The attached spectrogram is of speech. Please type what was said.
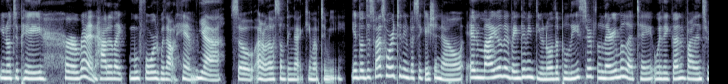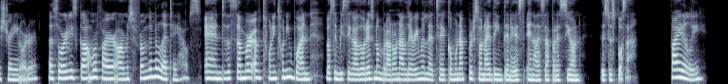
you know, to pay her rent, how to like move forward without him. Yeah. So I don't know, that was something that came up to me. Y entonces fast forward to the investigation now. En mayo del 2021, the police served Larry Millete with a gun violence restraining order. Authorities got more firearms from the Millete house. And the summer of 2021, los investigadores nombraron a Larry Millete como una persona de interés en la desaparición de su esposa. Finally,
